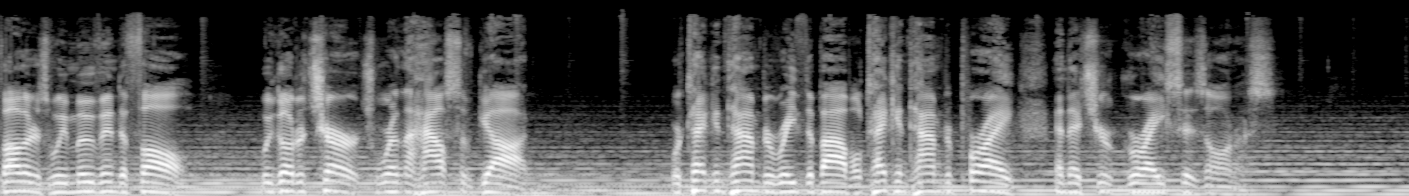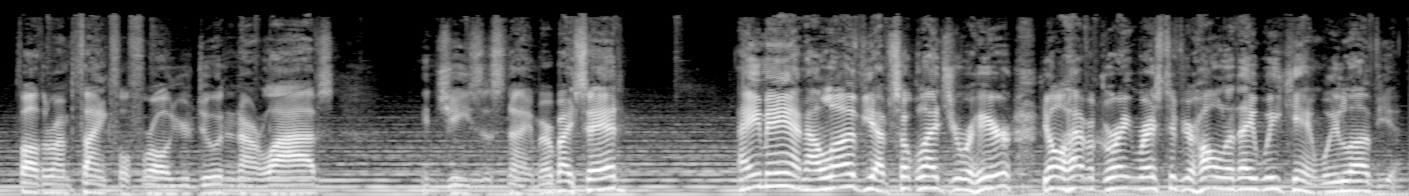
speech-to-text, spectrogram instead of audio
Father, as we move into fall, we go to church, we're in the house of God. We're taking time to read the Bible, taking time to pray, and that your grace is on us. Father, I'm thankful for all you're doing in our lives. In Jesus' name. Everybody said, Amen. I love you. I'm so glad you were here. Y'all have a great rest of your holiday weekend. We love you.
